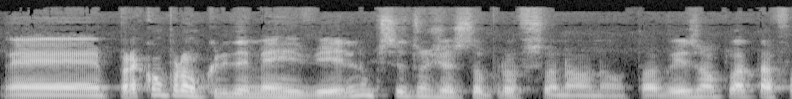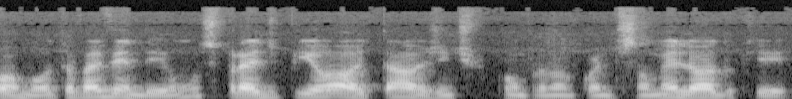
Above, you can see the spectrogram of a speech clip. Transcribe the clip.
É, para comprar um CRI da MRV, ele não precisa de um gestor profissional, não. Talvez uma plataforma ou outra vai vender um spread pior e tal, a gente compra numa condição melhor do que,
